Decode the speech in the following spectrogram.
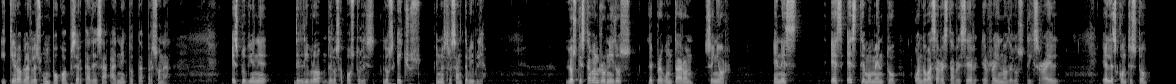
y quiero hablarles un poco acerca de esa anécdota personal. Esto viene del libro de los apóstoles, los Hechos, en nuestra Santa Biblia. Los que estaban reunidos le preguntaron, Señor, ¿en es, ¿es este momento cuando vas a restablecer el reino de los de Israel? Él les contestó,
